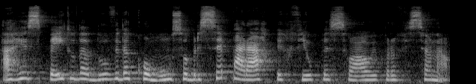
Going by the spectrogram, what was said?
a respeito da dúvida comum sobre separar perfil pessoal e profissional.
